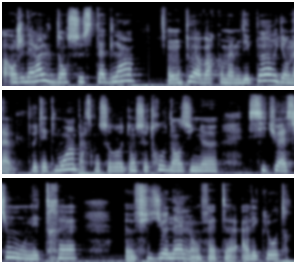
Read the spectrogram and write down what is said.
en général, dans ce stade-là, on peut avoir quand même des peurs, il y en a peut-être moins parce qu'on se, se trouve dans une situation où on est très fusionnel en fait avec l'autre.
